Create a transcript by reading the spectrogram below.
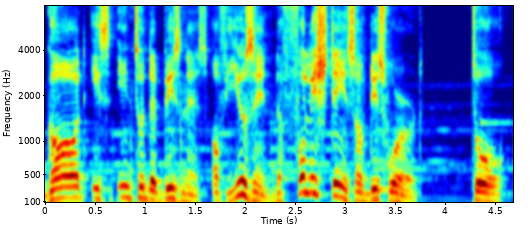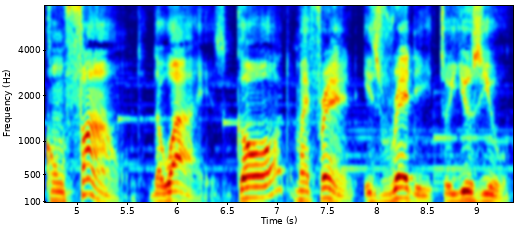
God is into the business of using the foolish things of this world to confound the wise. God, my friend, is ready to use you.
